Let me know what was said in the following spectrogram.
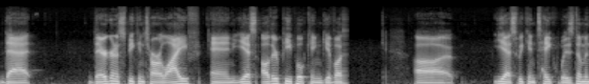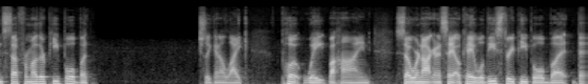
that they're going to speak into our life and yes other people can give us uh yes we can take wisdom and stuff from other people but actually going to like put weight behind so we're not going to say okay well these three people but th-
